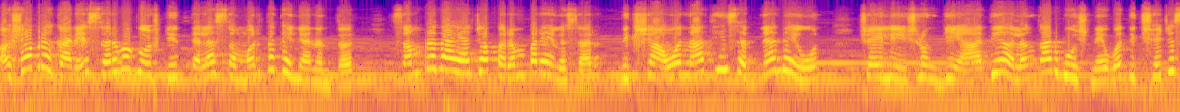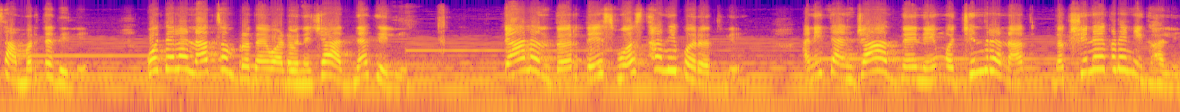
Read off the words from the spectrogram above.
अशा प्रकारे सर्व गोष्टीत त्याला समर्थ केल्यानंतर संप्रदायाच्या परंपरेनुसार दीक्षा व नाथ ही संज्ञा देऊन शैली शृंगी आदी अलंकार भूषणे व दीक्षेचे सामर्थ्य दिले व त्याला नाथ संप्रदाय वाढवण्याची आज्ञा केली. त्यानंतर ते स्वस्थानी परतले आणि त्यांच्या आज्ञेने मच्छिंद्रनाथ दक्षिणेकडे निघाले.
